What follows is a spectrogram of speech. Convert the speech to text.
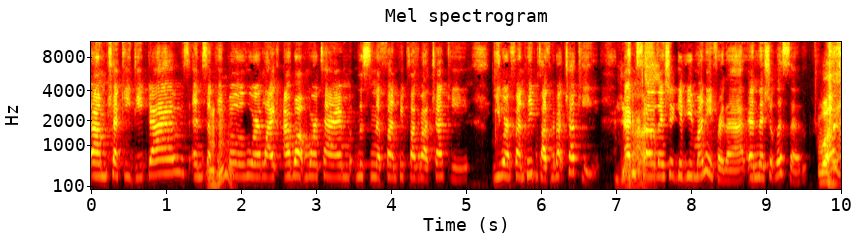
um, Chucky deep dives, and some Mhm. people who are like, "I want more time listening to fun people talk about Chucky." You are fun people talking about Chucky, and so they should give you money for that, and they should listen. Well,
